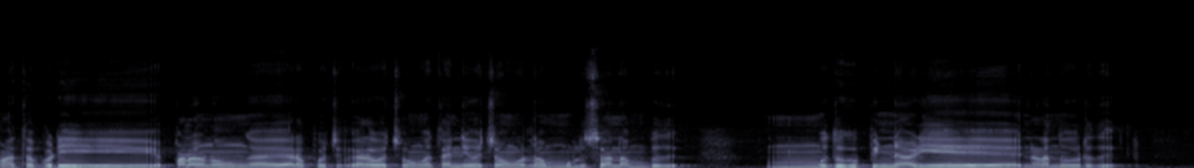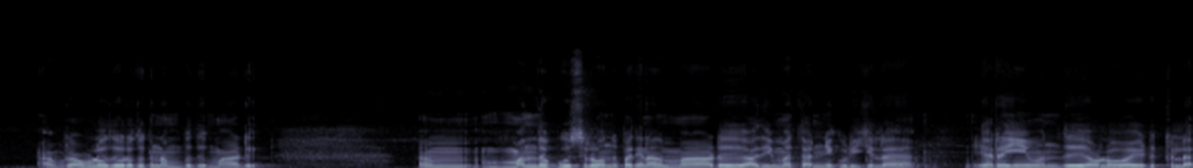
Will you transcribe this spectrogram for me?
மற்றபடி பழகினவங்க இற இற வச்சவங்க தண்ணி வச்சவங்கலாம் முழுசாக நம்புது. முதுகு பின்னாடியே நடந்து வருது. அப்படி அவ்வளோ தூரத்துக்கு நம்புது மாடு. மந்த பூசில் வந்து பார்த்திங்கன்னா மாடு அதிகமாக தண்ணி குடிக்கலை. இறையும் வந்து அவ்வளோவா எடுக்கலை.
